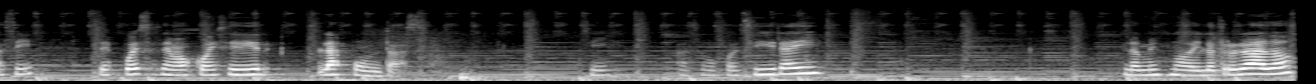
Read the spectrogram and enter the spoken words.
así. Después hacemos coincidir las puntas ¿sí? hacemos coincidir ahí. Lo mismo del otro lado.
